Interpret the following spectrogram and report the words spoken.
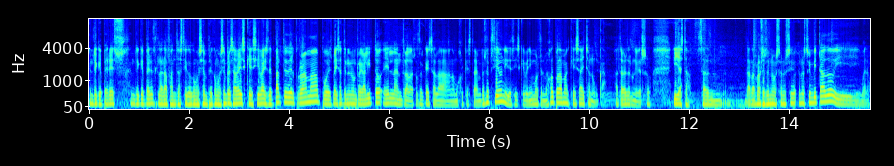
Enrique Pérez. Enrique Pérez, que lo hará fantástico, como siempre. Como siempre sabéis que si vais de parte del programa, pues vais a tener un regalito en la entrada. Os acercáis a la, a la mujer que está en recepción y decís que venimos del mejor programa que se ha hecho nunca, a través del universo. Y ya está. Salen- dar las gracias de nuevo a nuestro, a nuestro invitado y bueno,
